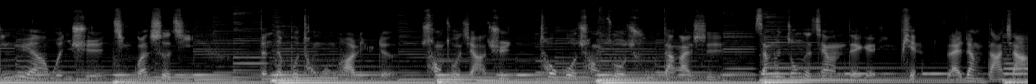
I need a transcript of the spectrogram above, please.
音乐啊、文学、景观设计等等不同文化领域的创作家，去透过创作出大概是三分钟的这样的一个影片，来让大家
